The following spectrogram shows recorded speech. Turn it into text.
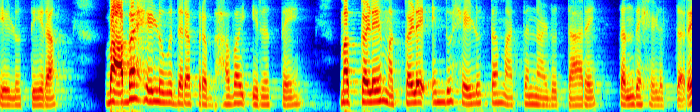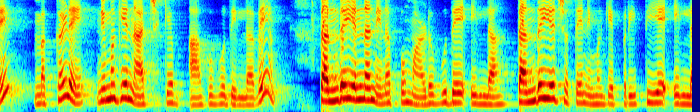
ಕೇಳುತ್ತೀರಾ? ಬಾಬಾ ಹೇಳುವುದರ ಪ್ರಭಾವ ಇರುತ್ತೆ. ಮಕ್ಕಳೇ ಮಕ್ಕಳೇ ಎಂದು ಹೇಳುತ್ತಾ ಮಾತನಾಡುತ್ತಾರೆ. ತಂದೆ ಹೇಳುತ್ತಾರೆ, ಮಕ್ಕಳೇ, ನಿಮಗೆ ನಾಚಿಕೆ ಆಗುವುದಿಲ್ಲವೇ? ತಂದೆಯನ್ನ ನೆನಪು ಮಾಡುವುದೇ ಇಲ್ಲ. ತಂದೆಯ ಜೊತೆ ನಿಮಗೆ ಪ್ರೀತಿಯೇ ಇಲ್ಲ.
